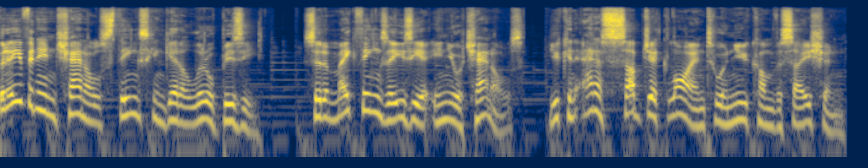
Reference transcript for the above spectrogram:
But even in channels, things can get a little busy. So to make things easier in your channels, you can add a subject line to a new conversation.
